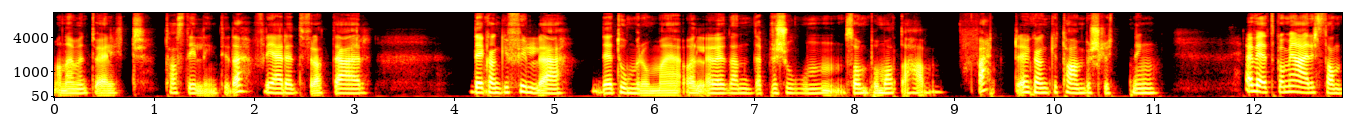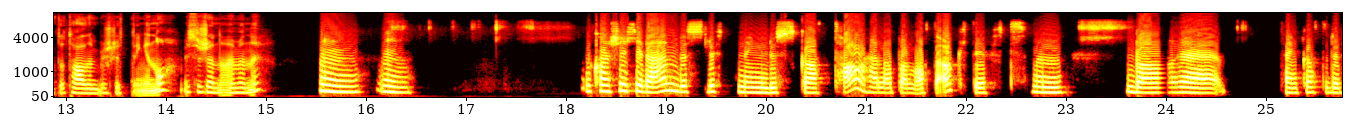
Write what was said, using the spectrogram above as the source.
man eventuelt tar stilling til det. Fordi jeg er redd for at det er Det kan ikke fylle det tomrommet eller den depresjonen som på en måte har vært. Jeg kan ikke ta en beslutning Jeg vet ikke om jeg er i stand til å ta den beslutningen nå, hvis du skjønner hva jeg mener. Mm, mm. Kanskje ikke det er en beslutning du skal ta heller på en måte aktivt, men bare tenke at det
